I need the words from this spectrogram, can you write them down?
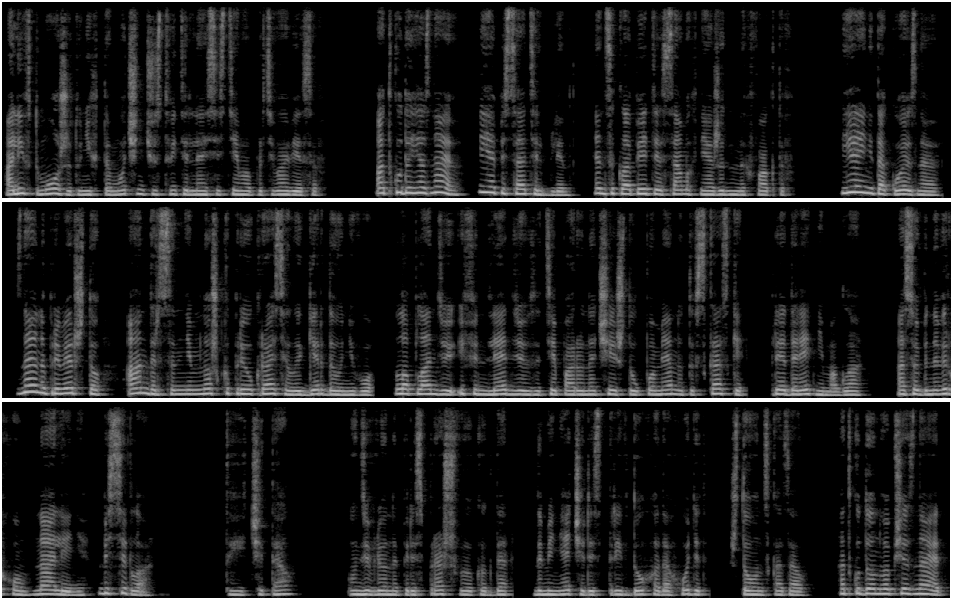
А лифт может, у них там очень чувствительная система противовесов. Откуда я знаю? Я писатель, блин. Энциклопедия самых неожиданных фактов. Я и не такое знаю. Знаю, например, что Андерсон немножко приукрасил, и Герда у него Лапландию и Финляндию за те пару ночей, что упомянуты в сказке, преодолеть не могла. Особенно верхом, на олене, без седла. «Ты читал?» Удивленно переспрашиваю, когда до меня через три вдоха доходит, что он сказал. Откуда он вообще знает,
